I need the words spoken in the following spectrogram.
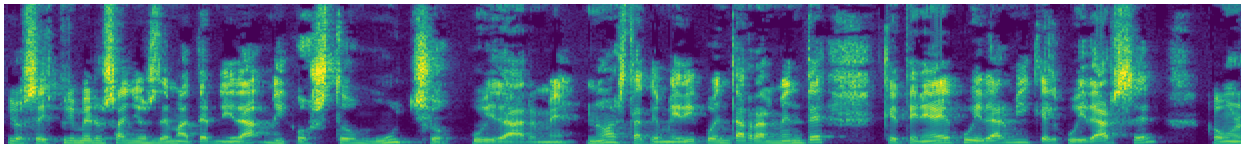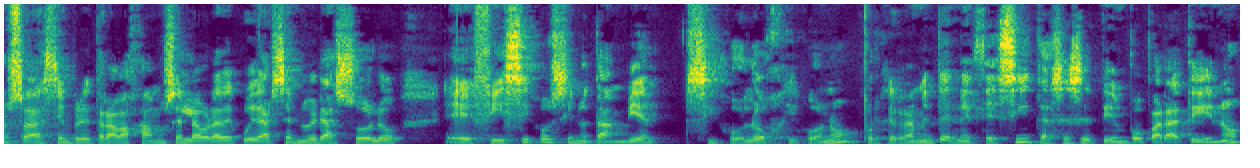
los seis primeros años de maternidad me costó mucho cuidarme, ¿no? Hasta que me di cuenta realmente que tenía que cuidarme y que el cuidarse, como nosotros siempre trabajamos en la hora de cuidarse, no era solo eh, físico, sino también psicológico, ¿no? Porque realmente necesitas ese tiempo para ti, ¿no?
